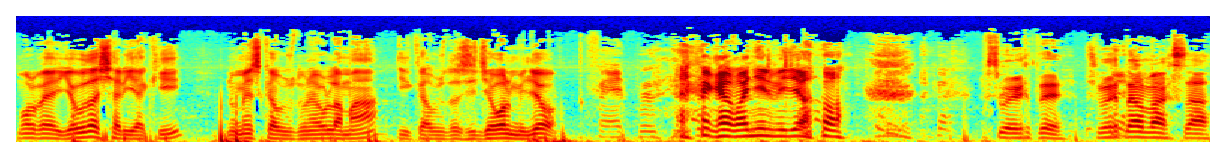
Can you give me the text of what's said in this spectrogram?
Molt bé, jo aquí, només que us doneu la mà i que us desitgeu el millor. Fet. que guanyi el millor. Suerte, suerte al Barça.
